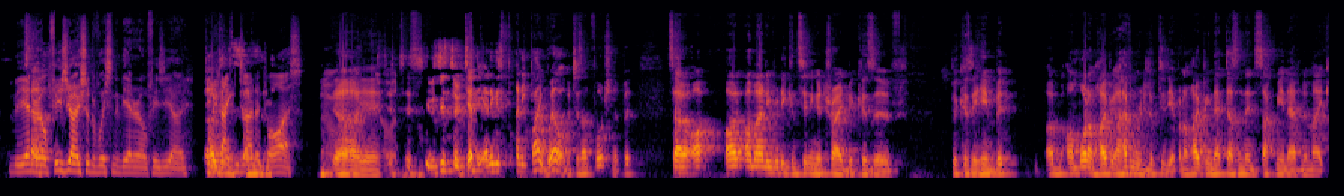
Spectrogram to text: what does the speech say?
the NRL physio should have listened to the NRL physio. Didn't take his own advice. Oh, oh yeah, it's, it's, it was just too tempting, and he was and he played well, which is unfortunate. But so I, I, am only really considering a trade because of because of him. But I'm, I'm, what I'm hoping. I haven't really looked at it yet, but I'm hoping that doesn't then suck me into having to make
